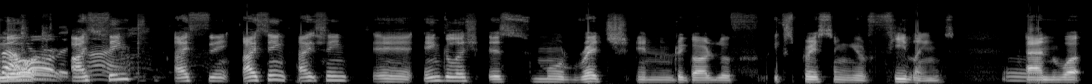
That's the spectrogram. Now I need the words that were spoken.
No, all the I think I think I think I think uh, English is more rich in regard of expressing your feelings Mm, and what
